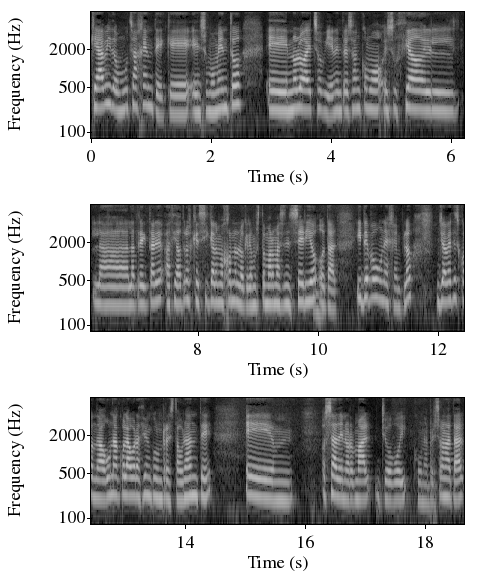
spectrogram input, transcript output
que ha habido mucha gente que en su momento eh, no lo ha hecho bien, entonces han como ensuciado el- la, la trayectoria hacia otros que sí que a lo mejor no lo queremos tomar más en serio o tal. Y te pongo un ejemplo. Yo a veces cuando hago una colaboración con un restaurante, eh, o sea, de normal, yo voy con una persona tal,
